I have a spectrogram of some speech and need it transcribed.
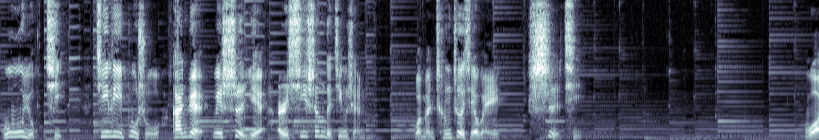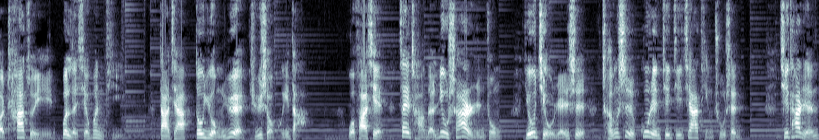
鼓舞勇气、激励部署甘愿为事业而牺牲的精神。我们称这些为士气。我插嘴问了些问题，大家都踊跃举手回答。我发现，在场的六十二人中，有九人是城市工人阶级家庭出身，其他人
